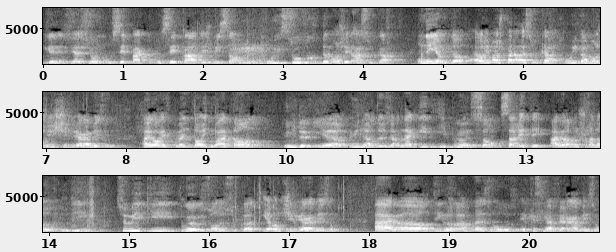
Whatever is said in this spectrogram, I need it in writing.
il y a une situation où c'est pas, où pas réjouissant, où il souffre de manger dans la Souka, on est Yom Tov, alors il ne mange pas dans la Souka, où il va manger chez lui à la maison. Alors, combien de temps il doit attendre Une demi-heure, une heure, deux heures, Nagid, il pleut sans s'arrêter. Alors, le Shranaouf nous dit celui qui pleut le soir de Sukkot, il rentre chez lui à la maison. Alors, dit le Rav Mazouz, et qu'est-ce qu'il va faire à la maison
